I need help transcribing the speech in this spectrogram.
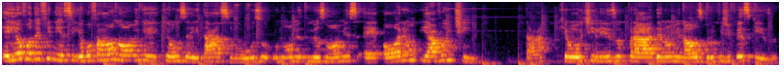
e eu vou definir, assim, eu vou falar o nome que, que eu usei, tá? Assim, eu uso o nome, meus nomes é Orion e Avantim, tá? Que eu utilizo para denominar os grupos de pesquisa.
